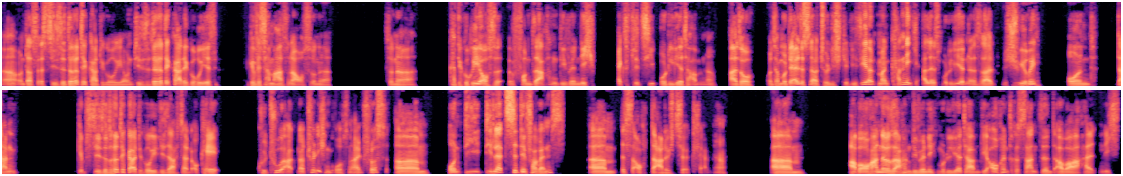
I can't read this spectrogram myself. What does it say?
Ja, und das ist diese dritte Kategorie. Und diese dritte Kategorie ist gewissermaßen auch so eine, so eine Kategorie auf, von Sachen, die wir nicht explizit modelliert haben. Ne? Also unser Modell ist natürlich stilisiert. Man kann nicht alles modellieren, das ist halt schwierig. Und dann gibt es diese dritte Kategorie, die sagt dann, okay, Kultur hat natürlich einen großen Einfluss. Ähm, und die, die letzte Differenz ähm, ist auch dadurch zu erklären. Ja? Ähm, aber auch andere Sachen, die wir nicht modelliert haben, die auch interessant sind, aber halt nicht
